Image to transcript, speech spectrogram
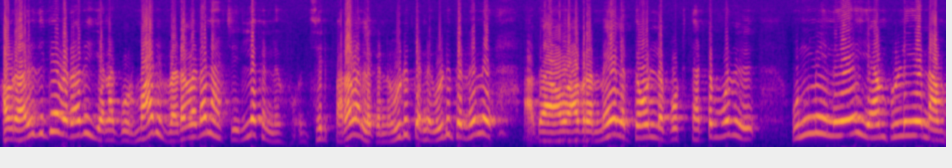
அவர் அழுதுட்டே வர்றாரு எனக்கு ஒரு மாதிரி விட விடன்னு ஆச்சு இல்லை கண்ணு சரி பரவாயில்ல கண்ணு விடு கண்ணு விடு கண்ணுன்னு அதை அவ- அவரை மேலே தோளில் போட்டு தட்டும் போது உண்மையிலேயே என் பிள்ளையே நான்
